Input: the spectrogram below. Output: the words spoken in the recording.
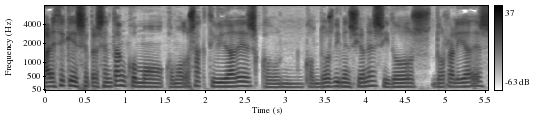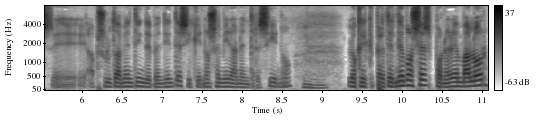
parece que se presentan como, como dos actividades con, con dos dimensiones y dos, dos realidades eh, absolutamente independientes y que no se miran entre sí. ¿no? Lo que pretendemos es poner en valor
